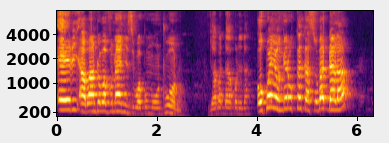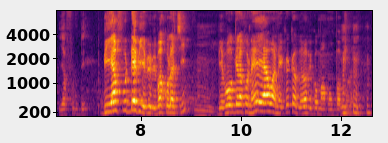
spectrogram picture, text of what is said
eri abantu abavunanyizibwa ku muntu ono. Gyabadde akolera. Okweyongera okukakasa oba ddala yafudde. byeyafudde byebyo byebakola ki? Byebogerako naye yawana ekaka bye babikoma mu mpapula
